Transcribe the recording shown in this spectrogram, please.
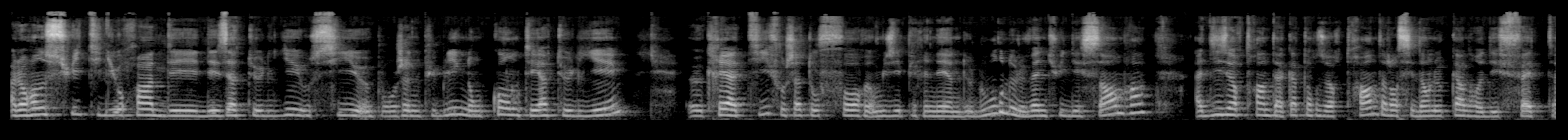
Alors ensuite, il y aura des, ateliers aussi euh, pour jeunes publics, donc contes et ateliers euh, créatifs au Château Fort et au Musée pyrénéen de Lourdes le 28 décembre à 10h30 et à 14h30. Alors c'est dans le cadre des fêtes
